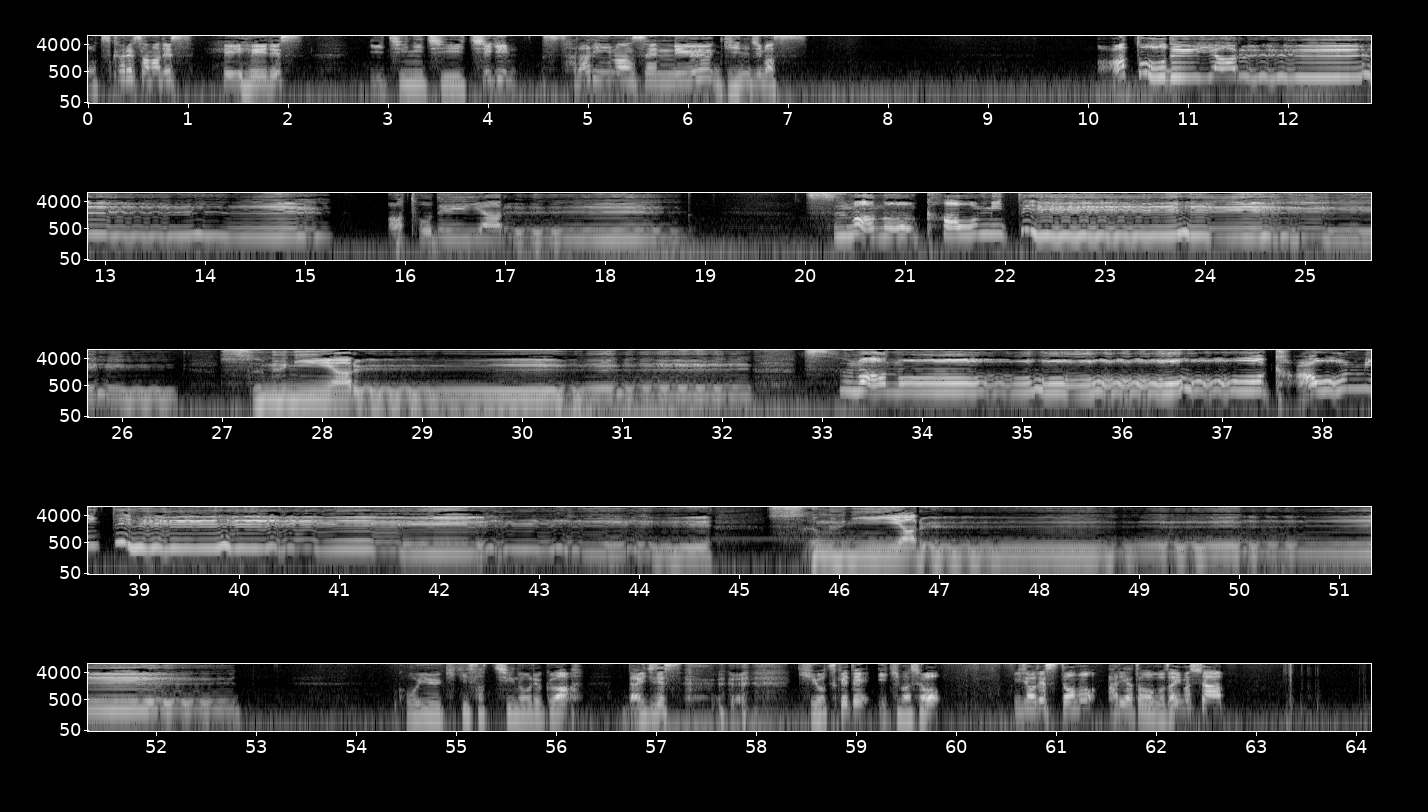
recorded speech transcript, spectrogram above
お疲れ様です。ヘイヘイです。一日一銀、サラリーマン川柳、銀じます。後でやる。後でやる。妻の顔見て、すぐにやる。妻の顔見て、すぐにやる。こういう危機察知能力は大事です。気をつけていきましょう。以上です。どうもありがとうございました。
